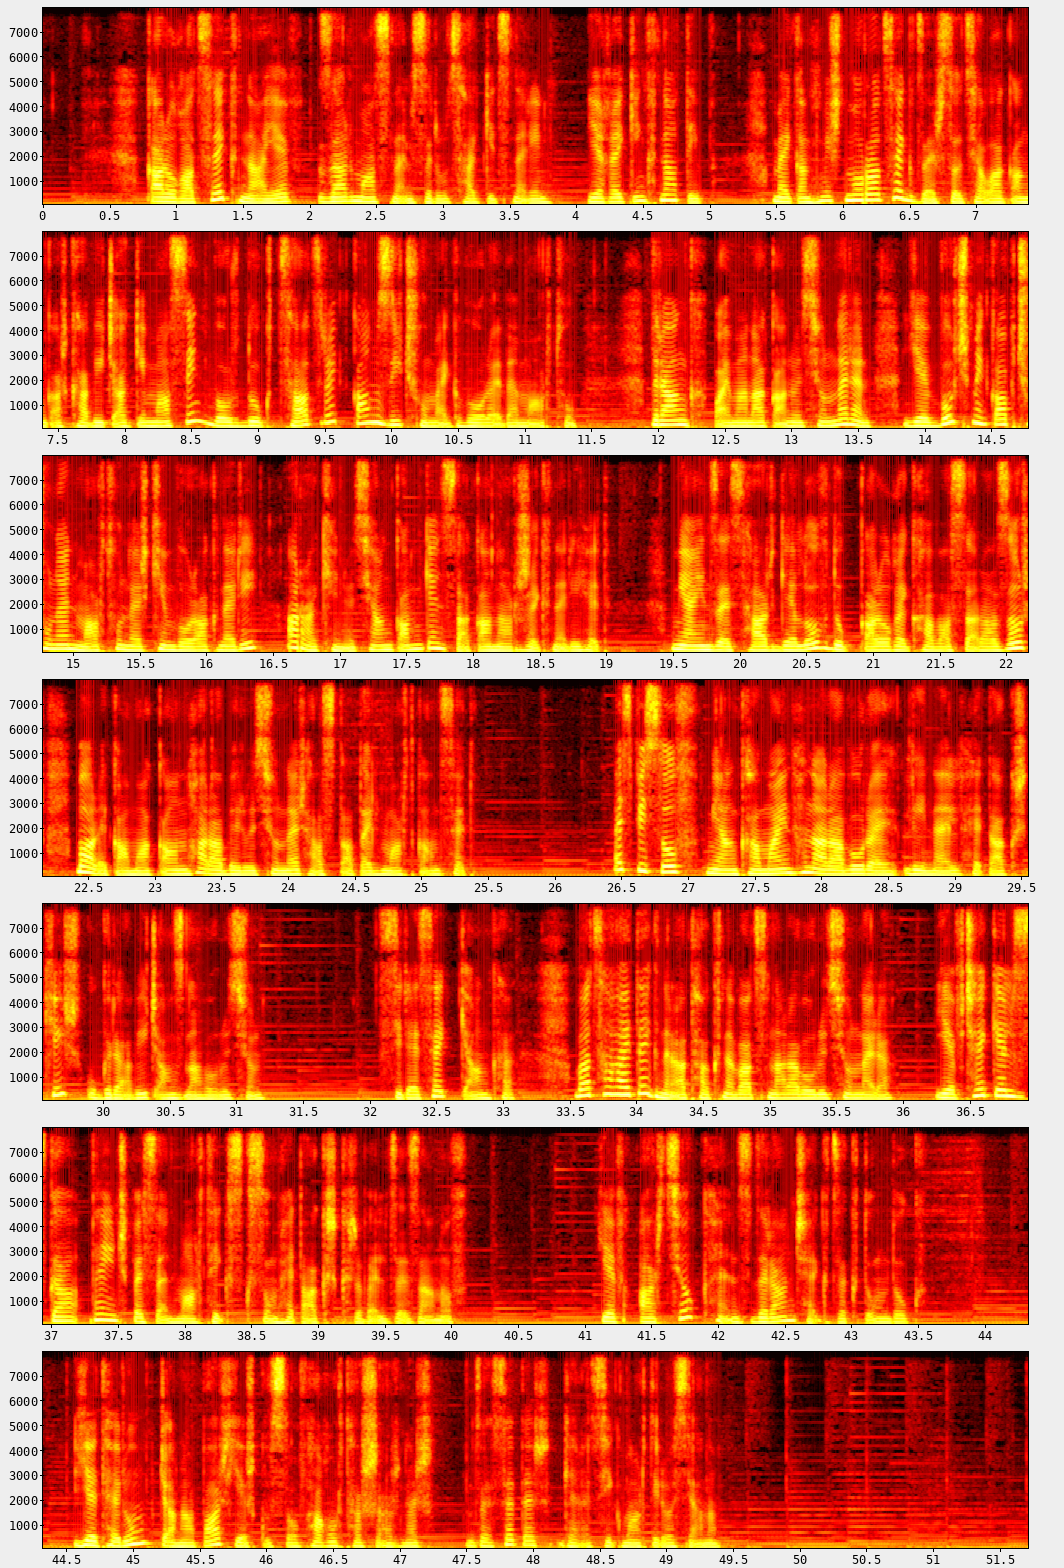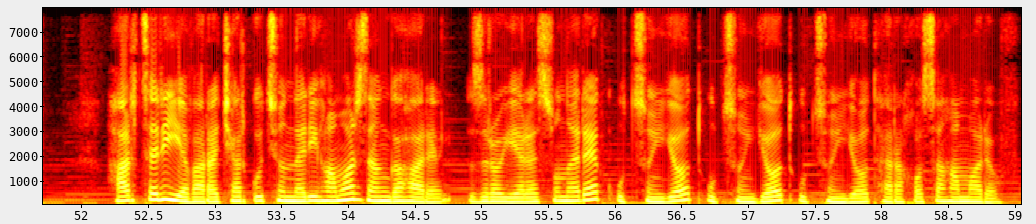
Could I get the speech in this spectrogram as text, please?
Կարողացեք նաեւ զարմացնել զրուցակիցներին։ Եղեք ինքնատիպ։ Մեկ ընդմիշտ մոռացեք ձեր սոցիալական կարգավիճակի մասին, որ դուք ցածր եք կամ զիջում եք որևէ մարդու։ Դրանք պայմանականություններ են եւ ոչ մի կապ չունեն մարդու ներքին որակների, առաքինության կամ կենսական արժեքների հետ։ Միայն ձեզ հարգելով դուք կարող եք հավասարազոր բարեկամական հարաբերություններ հաստատել մարդկանց հետ։ Այսպիսով միանգամայն հնարավոր է լինել հետաքրքիր ու գրավիչ անznավորություն։ Սիրեցեք կյանքը, բացահայտեք նրա թաքնված հնարավորությունները եւ չեք էլ զգա, թե ինչպես են մարդիկ սկսում հետաքրքրվել ձեզանով։ Եվ արդյոք հենց դրան չեք ձգտում դուք։ Եթերում ճանապարհ երկուսով հաղորդաշարներ։ Ձեզ հետ է Գեղեցիկ Մարտիրոսյանը։ Հարցերի եւ առաջարկությունների համար զանգահարել 033 87 87 87 հեռախոսահամարով։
